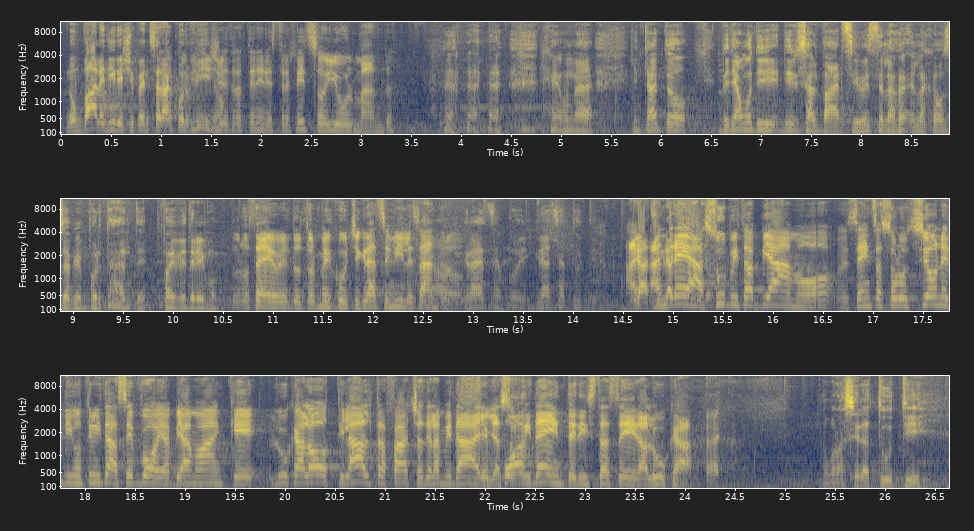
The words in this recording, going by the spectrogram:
Non vale dire ci penserà È più difficile Corvino. trattenere Strefezzo o Yulmand. È una- Intanto vediamo di, di salvarsi, questa è la, è la cosa più importante, poi vedremo. Doroteo e il dottor Mencucci, grazie mille Sandro. grazie a voi, grazie a tutti. Grazie, Andrea, grazie subito abbiamo, senza soluzione di continuità, se vuoi, abbiamo anche Luca Lotti, l'altra faccia della medaglia, può- sorridente di stasera. Luca, Buonasera a tutti.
